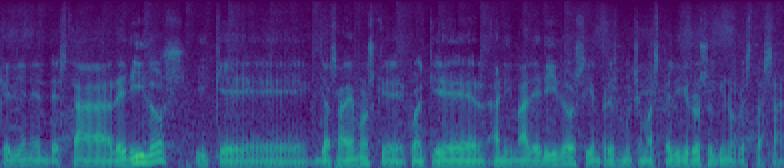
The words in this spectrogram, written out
que, vienen de estar heridos y que ya sabemos que cualquier animal herido siempre es mucho más peligroso que uno que está sano.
